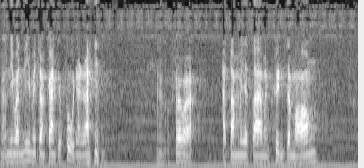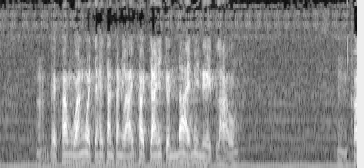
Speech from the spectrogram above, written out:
อันนี้วันนี้ไม่ต้องการจะพูดอะไร เพราะว่าอาตมมยตามันขึ้นสมองด้วยความหวังว่าจะให้ท่านทั้งหลายเข้าใจให้จนได้ไม่เหนื่อยเปล่า ขอ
